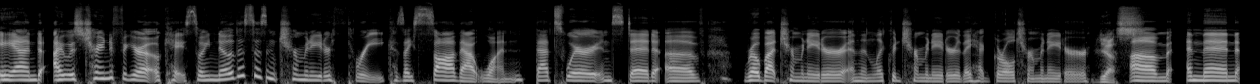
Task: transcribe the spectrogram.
and I was trying to figure out okay, so I know this isn't Terminator 3 because I saw that one. That's where instead of Robot Terminator and then Liquid Terminator, they had Girl Terminator. yes. Um, and then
